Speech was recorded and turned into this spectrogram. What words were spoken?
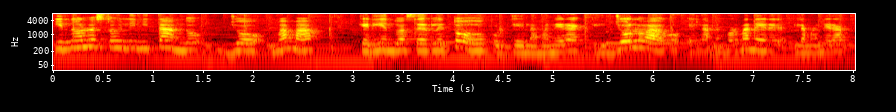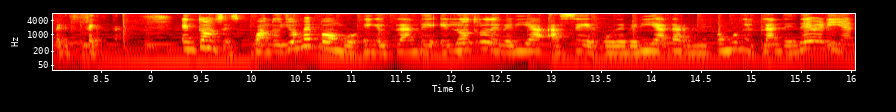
Y no lo estoy limitando yo, mamá, queriendo hacerle todo porque la manera que yo lo hago es la mejor manera y la manera perfecta. Entonces, cuando yo me pongo en el plan de el otro debería hacer o debería darme, me pongo en el plan de deberían,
